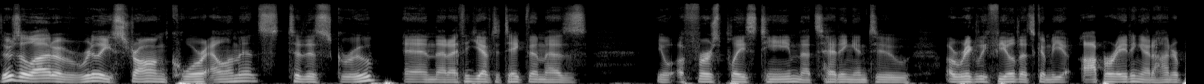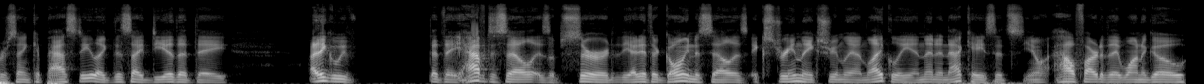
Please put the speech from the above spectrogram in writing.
there's a lot of really strong core elements to this group, and that I think you have to take them as you know a first place team that's heading into a Wrigley Field that's going to be operating at 100% capacity. Like this idea that they, I think we've, that they have to sell is absurd. The idea that they're going to sell is extremely, extremely unlikely. And then in that case, it's, you know, how far do they want to go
